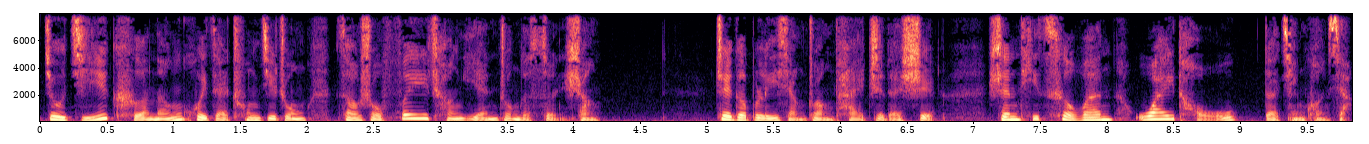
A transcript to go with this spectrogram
就极可能会在冲击中遭受非常严重的损伤。这个不理想状态指的是身体侧弯、歪头的情况下。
